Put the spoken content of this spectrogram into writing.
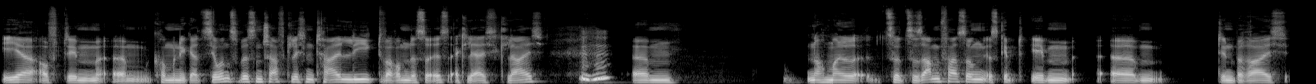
eher auf dem ähm, kommunikationswissenschaftlichen Teil liegt. Warum das so ist, erkläre ich gleich. Mhm. Ähm, Nochmal zur Zusammenfassung. Es gibt eben ähm, den Bereich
